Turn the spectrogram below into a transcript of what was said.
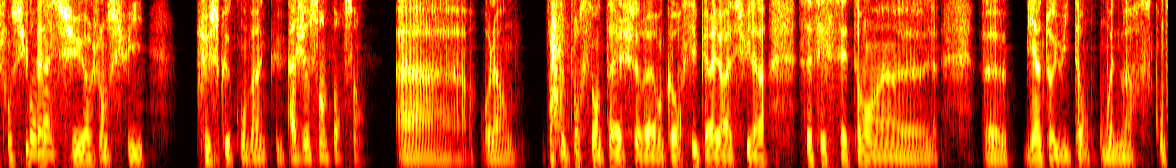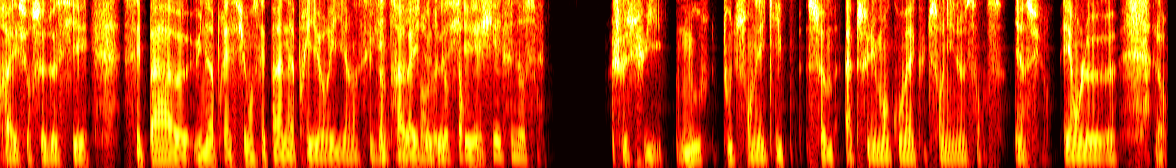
J'en suis pas sûr, j'en suis plus que convaincu. À 200%. à voilà, on- le pourcentage serait encore supérieur à celui-là. Ça fait sept ans, hein, euh, euh, bientôt huit ans, au mois de mars, qu'on travaille sur ce dossier. C'est pas euh, une impression, c'est pas un a priori, hein, c'est un travail innocent, de le dossier. Est innocent. Je suis, nous, toute son équipe, sommes absolument convaincus de son innocence, bien sûr. Et on le, alors.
